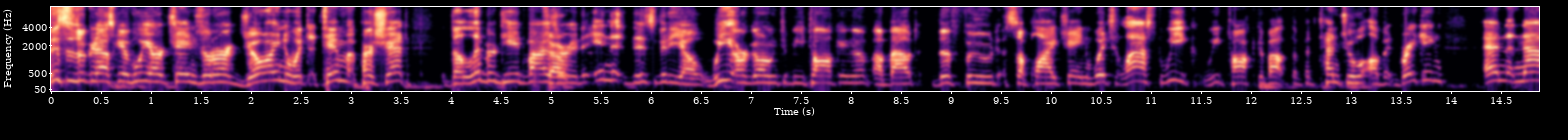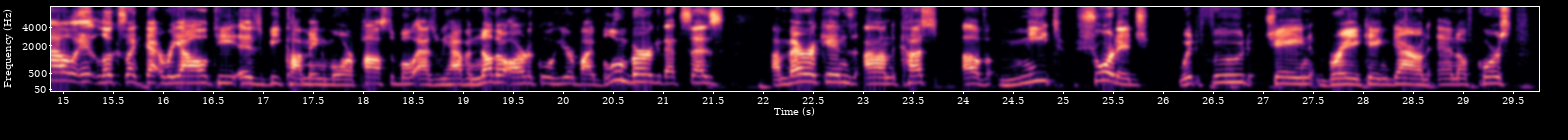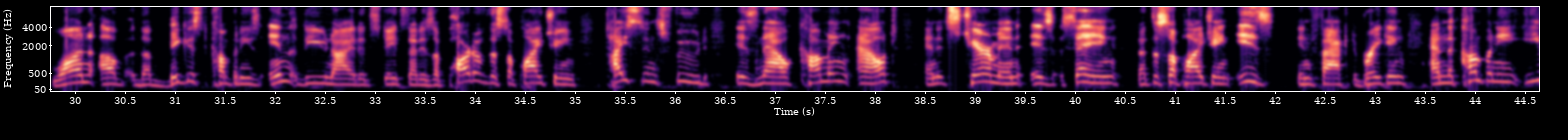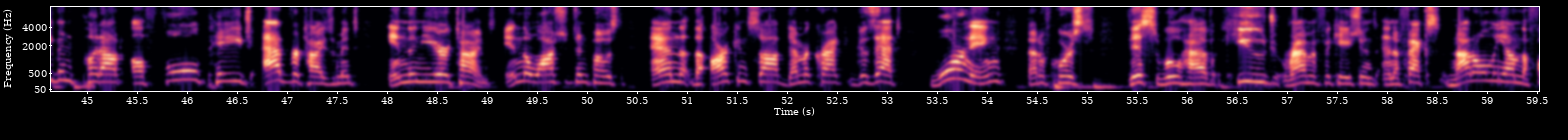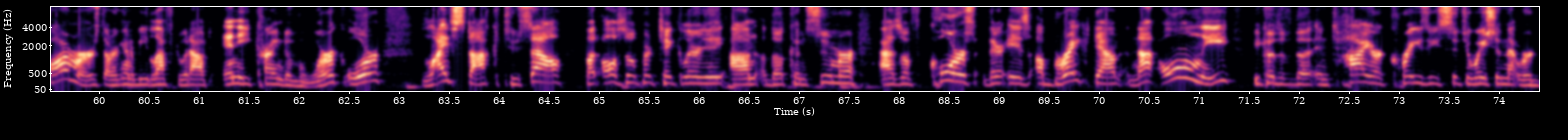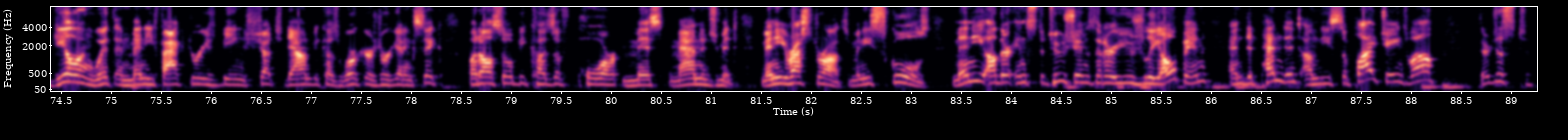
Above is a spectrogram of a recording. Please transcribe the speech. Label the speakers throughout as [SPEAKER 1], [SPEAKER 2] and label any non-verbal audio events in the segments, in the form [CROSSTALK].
[SPEAKER 1] This is Luke Rudkowski We Are Change.org, joined with Tim Picciott, the Liberty Advisor. And in this video, we are going to be talking about the food supply chain, which last week we talked about the potential of it breaking. And now it looks like that reality is becoming more possible as we have another article here by Bloomberg that says Americans on cusp of meat shortage with food chain breaking down. And of course, one of the biggest companies in the United States that is a part of the supply chain, Tyson's Food, is now coming out and its chairman is saying that the supply chain is in fact breaking. And the company even put out a full page advertisement in the New York Times, in the Washington Post, and the Arkansas Democrat Gazette warning that, of course, this will have huge ramifications and effects not only on the farmers that are going to be left without any kind of work or livestock to sell, but also particularly on the consumer. As of course, there is a breakdown, not only because of the entire crazy situation that we're dealing with and many factories being shut down because workers are getting sick, but also because of poor mismanagement. Many restaurants, many schools, many other institutions that are usually open and dependent on these supply chains, well, they're just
